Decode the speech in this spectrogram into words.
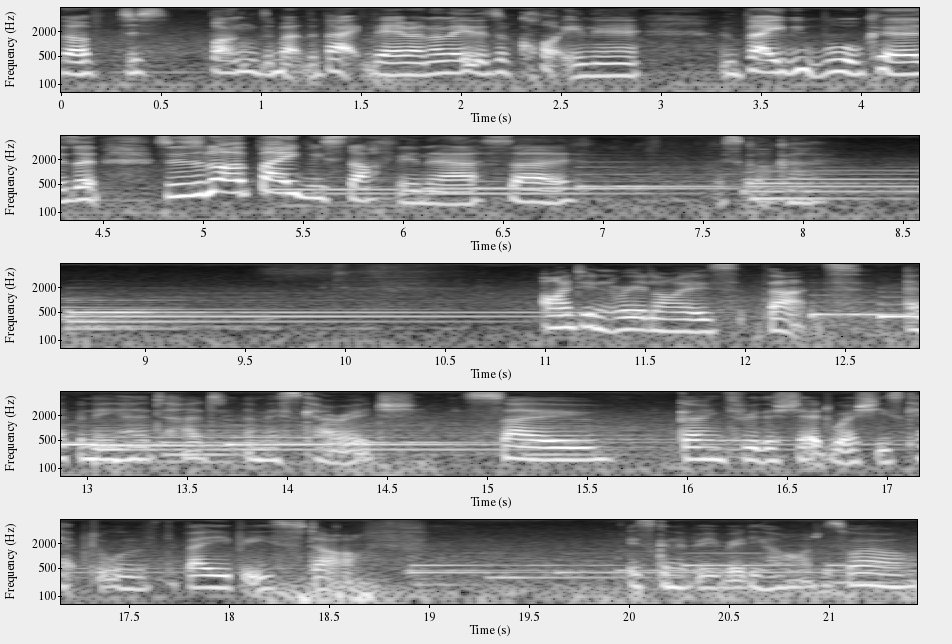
I've just bunged them at the back there, and I know there's a cot in there and baby walkers, and so there's a lot of baby stuff in there. So it's got to go. I didn't realise that Ebony had had a miscarriage, so going through the shed where she's kept all of the baby stuff is going to be really hard as well.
